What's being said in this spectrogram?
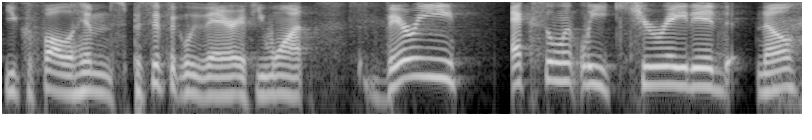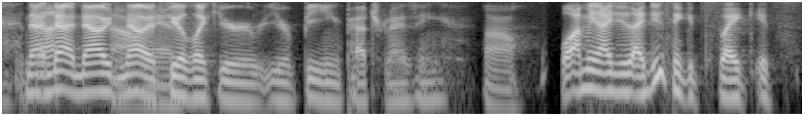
you can follow him specifically there if you want. Very excellently curated. No. it's Now, not? now, now, Oh, now it man. feels like you're you're being patronizing. Oh. Well, I mean, I just I do think it's like it's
